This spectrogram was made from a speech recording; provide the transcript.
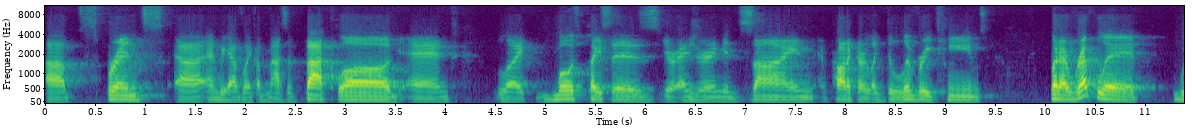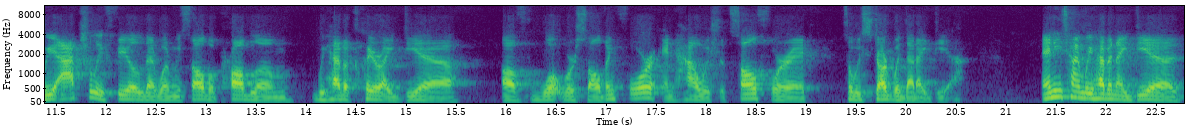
uh, sprints uh, and we have like a massive backlog and like most places your engineering and design and product are like delivery teams. But at Replit, we actually feel that when we solve a problem, we have a clear idea of what we're solving for and how we should solve for it so we start with that idea. Anytime we have an idea,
